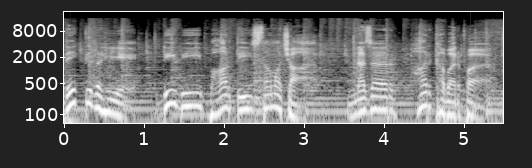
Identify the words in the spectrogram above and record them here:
देखते रहिए डीवी भारती समाचार। नज़र हर खबर पर।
